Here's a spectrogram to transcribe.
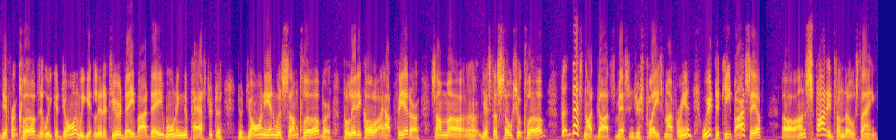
different clubs that we could join. We get literature day by day wanting the pastor to, to join in with some club or political outfit or some uh, uh just a social club. That's not God's messenger's place, my friend. We're to keep ourselves uh, unspotted from those things,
